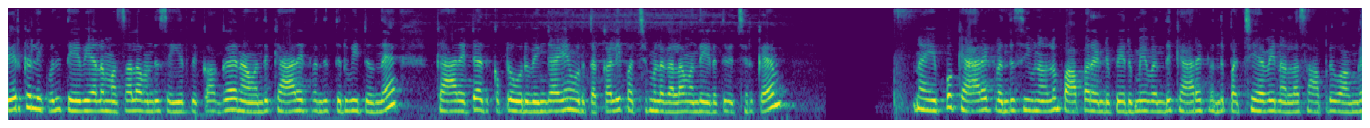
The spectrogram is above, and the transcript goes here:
வேர்க்கடலைக்கு வந்து தேவையான மசாலா வந்து செய்கிறதுக்காக நான் வந்து கேரட் வந்து திருவிட்டு இருந்தேன். கேரட்டு அதுக்கப்புறம் ஒரு வெங்காயம் ஒரு தக்காளி பச்சை மிளகாலாம் வந்து எடுத்து வச்சுருக்கேன். நான் எப்போ கேரட் வந்து சீவினாலும் பாப்பா ரெண்டு பேருமே வந்து கேரட் வந்து பச்சையாகவே நல்லா சாப்பிடுவாங்க.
